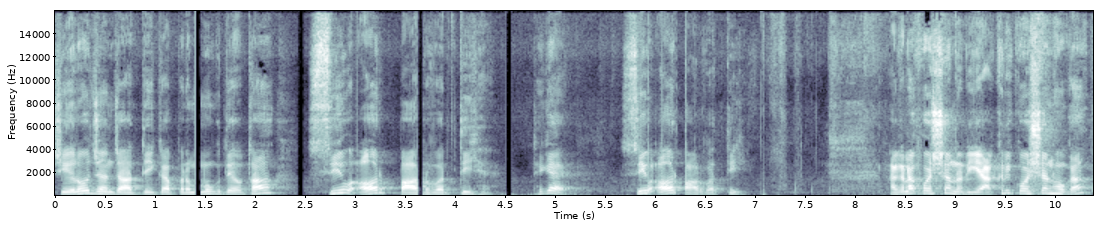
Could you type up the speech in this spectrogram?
चेरो जनजाति का प्रमुख देवता शिव और पार्वती है। ठीक है? शिव और पार्वती। अगला क्वेश्चन और ये आखिरी क्वेश्चन होगा।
